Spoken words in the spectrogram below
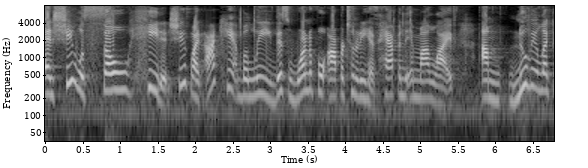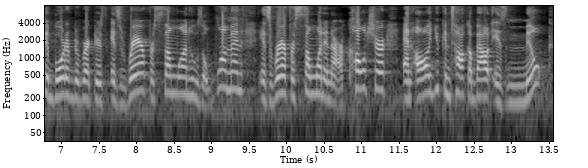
And she was so heated. She's like, I can't believe this wonderful opportunity has happened in my life. I'm newly elected board of directors. It's rare for someone who's a woman, it's rare for someone in our culture, and all you can talk about is milk.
